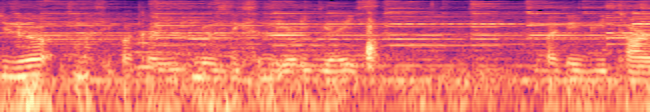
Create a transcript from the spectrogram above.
juga masih pakai musik sendiri guys. Pakai gitar.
